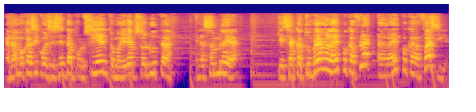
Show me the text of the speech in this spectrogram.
Ganamos casi con el 60%, mayoría absoluta en la asamblea, que se acostumbraron a la época a la época fáciles.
